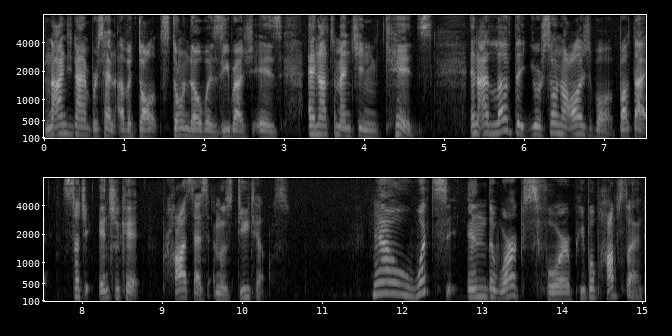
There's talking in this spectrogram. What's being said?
99% of adults don't know what ZBrush is, and not to mention kids. And I love that you're so knowledgeable about that such intricate process and those details. Now, what's in the works for People Popsland?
